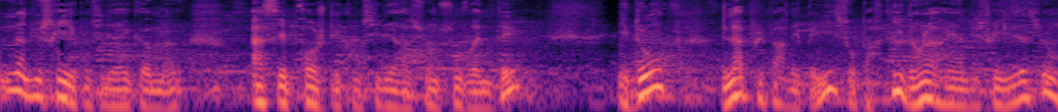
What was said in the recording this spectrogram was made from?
L'industrie est considérée comme assez proche des considérations de souveraineté. Et donc, la plupart des pays sont partis dans la réindustrialisation.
